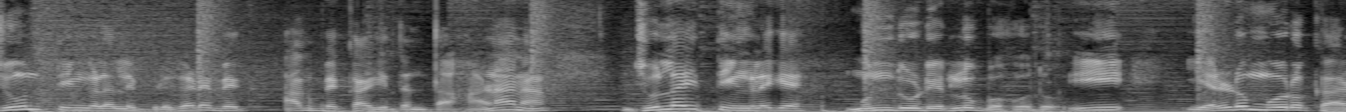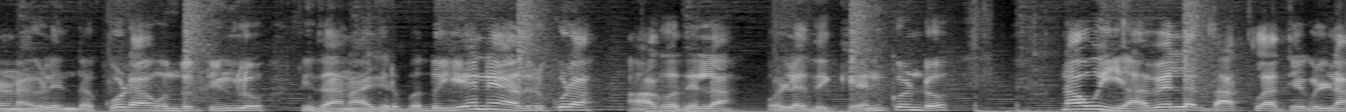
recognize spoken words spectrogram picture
ಜೂನ್ ತಿಂಗಳಲ್ಲಿ ಬಿಡುಗಡೆ ಬೇಕು, ಆಗಬೇಕಾಗಿದ್ದಂಥ ಹಣನ ಜುಲೈ ತಿಂಗಳಿಗೆ ಮುಂದೂಡಿರಲೂಬಹುದು. ಈ ಎರಡು ಮೂರು ಕಾರಣಗಳಿಂದ ಕೂಡ ಒಂದು ತಿಂಗಳು ನಿಧಾನ ಆಗಿರ್ಬೋದು. ಏನೇ ಆದರೂ ಕೂಡ ಆಗೋದಿಲ್ಲ. ಒಳ್ಳೆಯದಕ್ಕೆ ಅಂದ್ಕೊಂಡು ನಾವು ಯಾವೆಲ್ಲ ದಾಖಲಾತಿಗಳನ್ನ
